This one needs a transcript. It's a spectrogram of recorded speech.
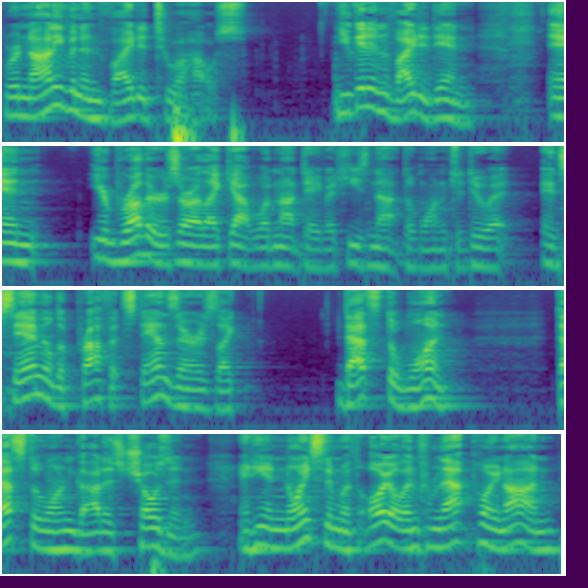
were not even invited to a house. You get invited in, and your brothers are like, Yeah, well, not David. He's not the one to do it. And Samuel the prophet stands there is like, That's the one. That's the one God has chosen. And he anoints him with oil. And from that point on,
